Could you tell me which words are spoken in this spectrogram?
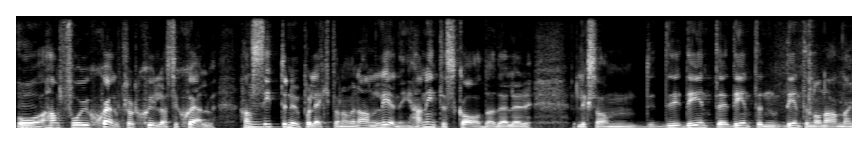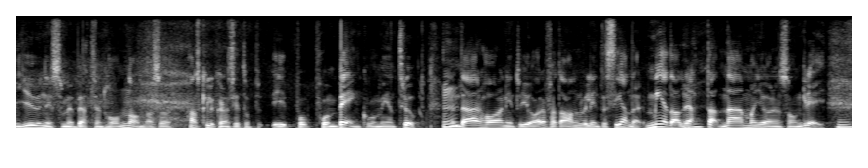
Mm. Och han får ju självklart skylla sig själv. Han mm. sitter nu på läktaren av en anledning. Han är inte skadad eller liksom, det, det, är inte, det, är inte, det är inte någon annan juni som är bättre än honom. Alltså, han skulle kunna sitta på, på, på en bänk och vara med i en trupp. Mm. Men där har han inte att göra för att han vill inte se där. Med all mm. rätta, när man gör en sån grej. Mm.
